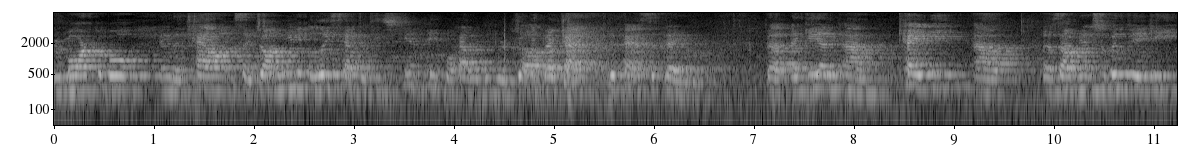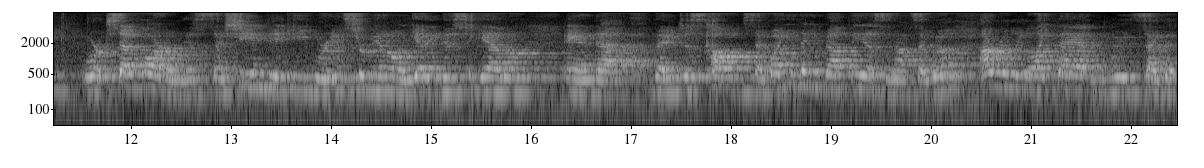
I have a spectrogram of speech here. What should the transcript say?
remarkable in the talent. So John, you at least have to teach 10 people how to do your job, okay, to pass the thing. But again, um, Katie, uh, as I mentioned with Vicki, worked so hard on this. So she and Vicki were instrumental in getting this together. And uh, they just call and say, what do you think about this? And I'd say, well, I really like that. And we'd say, but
